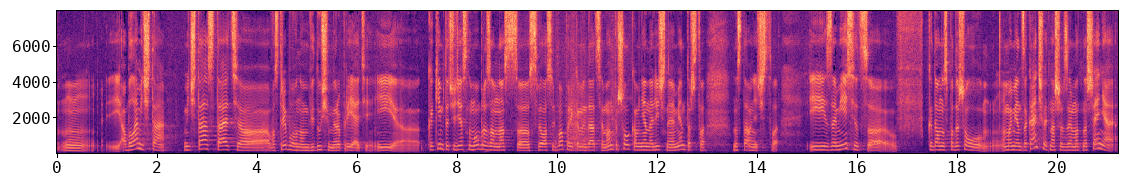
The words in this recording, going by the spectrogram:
А была мечта мечта стать э, востребованным ведущим мероприятий. И э, каким-то чудесным образом нас свела судьба по рекомендациям. Он пришел ко мне на личное менторство, наставничество. И за месяц, э, когда у нас подошел момент заканчивать наши взаимоотношения,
